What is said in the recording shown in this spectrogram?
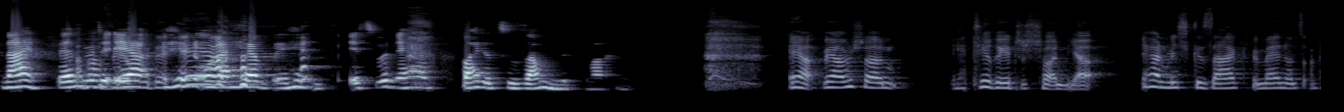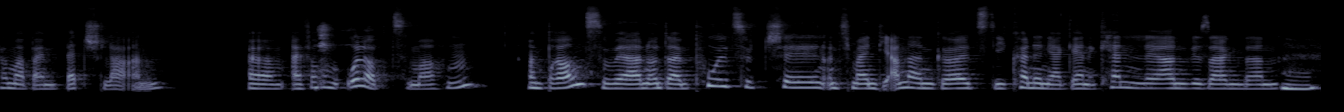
Nein, wer Aber würde wer er würde hin er? oder her? Hin, es würden eher beide zusammen mitmachen. Ja, wir haben schon, ja, theoretisch schon, ja. Wir haben nämlich gesagt, wir melden uns einfach mal beim Bachelor an. Ähm, einfach um Urlaub zu machen und braun zu werden und da im Pool zu chillen. Und ich meine, die anderen Girls, die können ja gerne kennenlernen. Wir sagen dann, Hm.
